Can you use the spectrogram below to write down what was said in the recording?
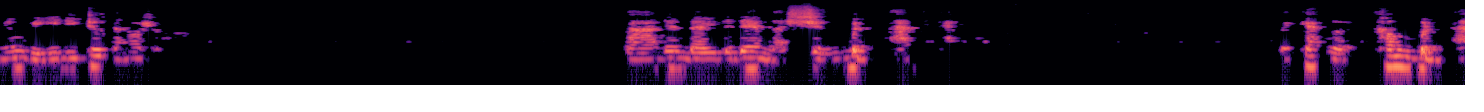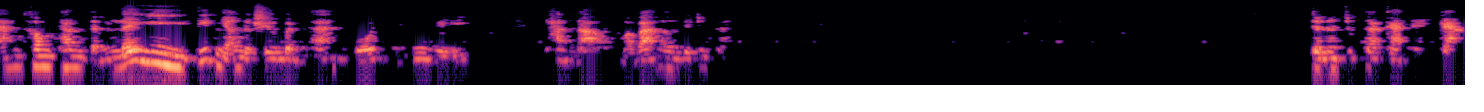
những vị đi trước đã nói rồi ta đến đây để đem lại sự bình an với các người. Không bình an, không thanh tịnh, lấy gì tiếp nhận được sự bình an của những vị thành đạo mà ban ơn cho chúng ta? Cho nên chúng ta càng ngày càng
